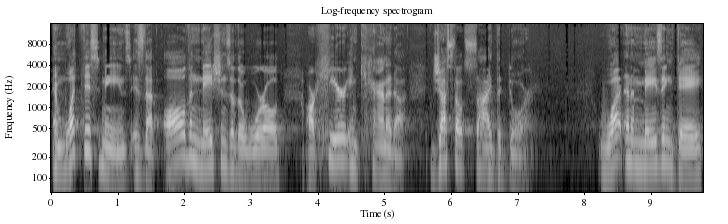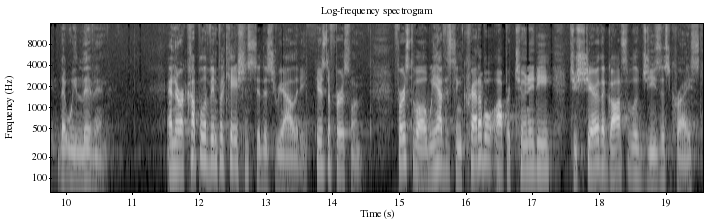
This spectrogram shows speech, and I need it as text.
And what this means is that all the nations of the world are here in Canada, just outside the door. What an amazing day that we live in. And there are a couple of implications to this reality. Here's the first one. First of all, we have this incredible opportunity to share the gospel of Jesus Christ,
